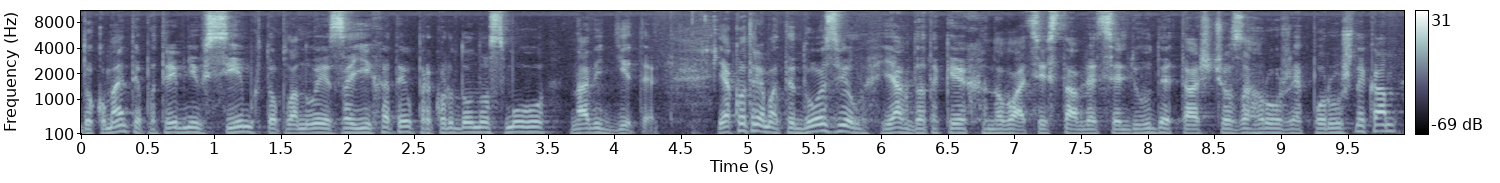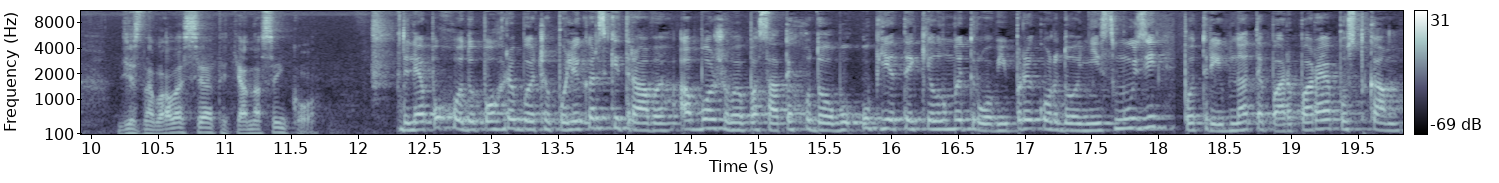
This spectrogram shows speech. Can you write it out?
Документи потрібні всім, хто планує заїхати в прикордонну смугу, навіть діти. Як отримати дозвіл, як до таких новацій ставляться люди та що загрожує порушникам, дізнавалася Тетяна Сенько. Для походу по гриби чи по лікарські трави або ж випасати худобу у п'ятикілометровій прикордонній смузі потрібна тепер перепустка.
